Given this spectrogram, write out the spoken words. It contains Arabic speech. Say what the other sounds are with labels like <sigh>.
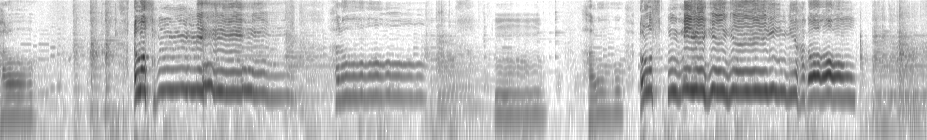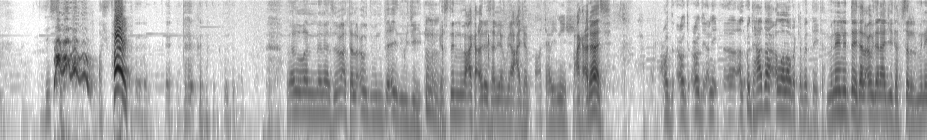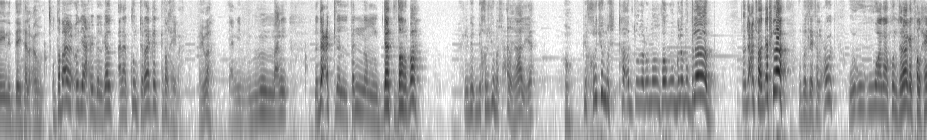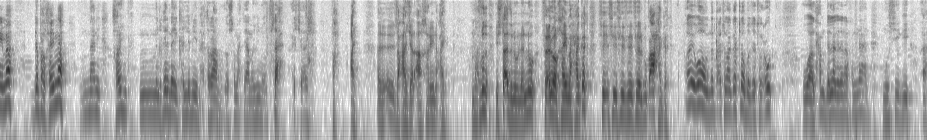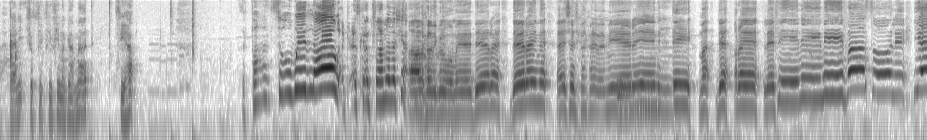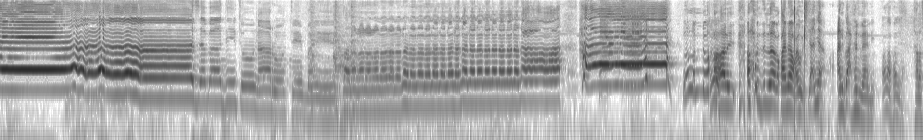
Hello. Was me. Hello. Mm. Hello. It was me. Hello. This is fine. <laughs> والله إن أنا سمعت العود من بعيد وجيت. قصدي إن معك عرس اليوم يا عجب. ما تعرفنيش معك عرس عود عود عود يعني آه، العود هذا الله لو ركب اديته منين اديت العود؟ أنا جيت افسر منين اديت العود. طبعا العود يا حبيب القلب أنا كنت راقد في الخيمة. أيوه. يعني يعني ندعت للفنان جات ضربة. يعني بي- بيخرجوا بأسعار غالية. بيخرجوا من 6000 دولار ومن فوق وقلب وقلب. ندعتها قتلة. وبديت العود وأنا كنت راقد في الخيمة قبل الخيمة يعني خرج من غير ما يكلمني باحترام لو سمحت يا مجنون افسح إيش إيش؟ صح عيب. ازعاج الاخرين عيب. المفروض يستاذنوا لأنه فعلوا الخيمة حقك في في في في, في البقعه حقك. أيوه وندعت لها قتله وبديت العود. والحمد لله قد أنا فنان موسيقي آه، يعني شوف في في, في مقامات فيها فانسو ناو انت فاهم الاشياء هذا كانوا يقولوا مي ديري ديري مي إيش إيش كان كان مي ري مي اي ما ديري لي فيني مي فاصولي يا زبادي والله انه حالي الحمد لله معنا عود يعني أنا قاع فناني. أنا فنان. خلاص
